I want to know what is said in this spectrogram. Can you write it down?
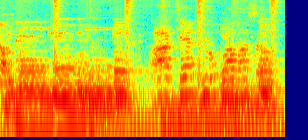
I can't do it by myself.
